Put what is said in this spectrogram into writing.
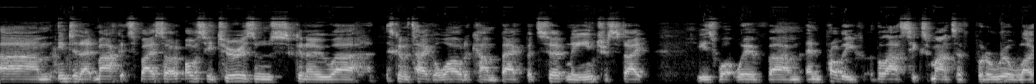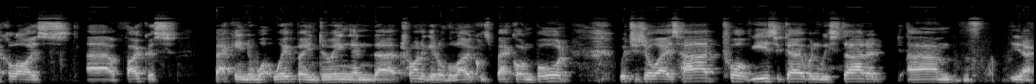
um, into that market space. Obviously, tourism's going to uh, it's going to take a while to come back, but certainly interstate is what we've um, and probably the last six months have put a real localized uh, focus back into what we've been doing and uh, trying to get all the locals back on board, which is always hard. 12 years ago when we started, um, you know,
